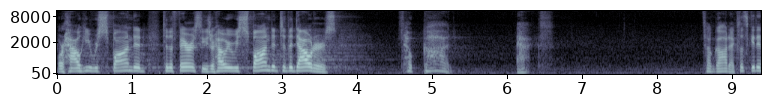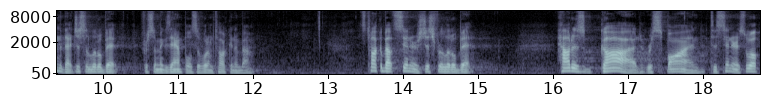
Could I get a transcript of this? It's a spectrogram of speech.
or how he responded to the Pharisees, or how he responded to the doubters, it's how God acts. How God acts. Let's get into that just a little bit for some examples of what I'm talking about. Let's talk about sinners just for a little bit. How does God respond to sinners? Well, do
